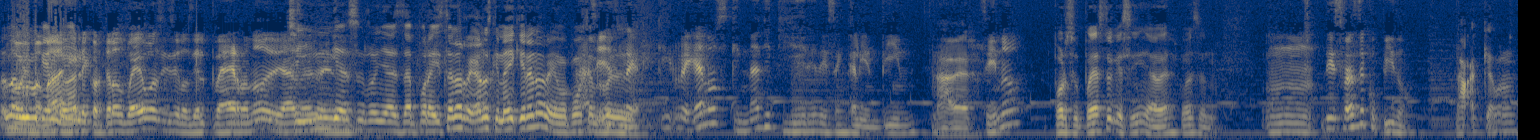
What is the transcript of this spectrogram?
no es lo mi mismo que mamá, y barrio. le corté los huevos y se los di al perro, ¿no? Ya, Chinga su roña, está por ahí están los regalos que nadie quiere, ¿no? ¿Cómo rollo? re- que regalos que nadie quiere de San Calientín. A ver, ¿Sí, no? por supuesto que sí, a ver, ¿cuáles son? Mm, disfraz de Cupido. Ah, cabrón.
